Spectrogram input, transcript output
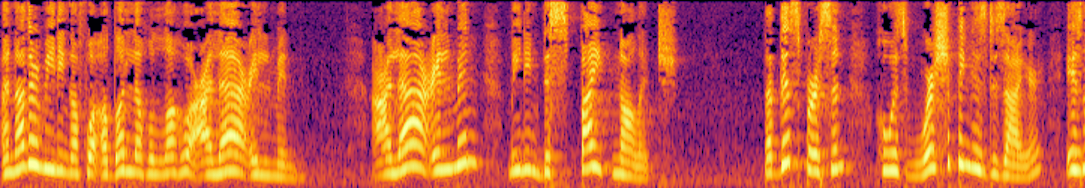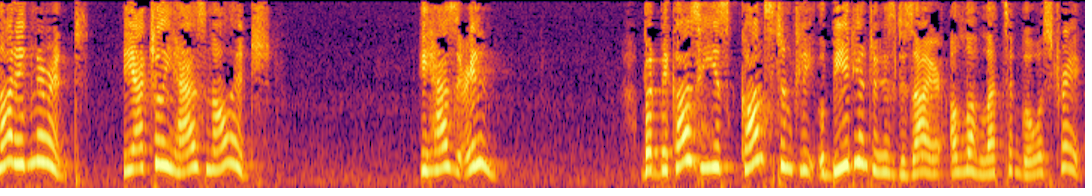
Another meaning of وَأَضَلَّهُ اللَّهُ عَلَىٰ عِلْمٍ ala ilmin, meaning despite knowledge. That this person who is worshipping his desire is not ignorant. He actually has knowledge. He has ilm. But because he is constantly obedient to his desire, Allah lets him go astray.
